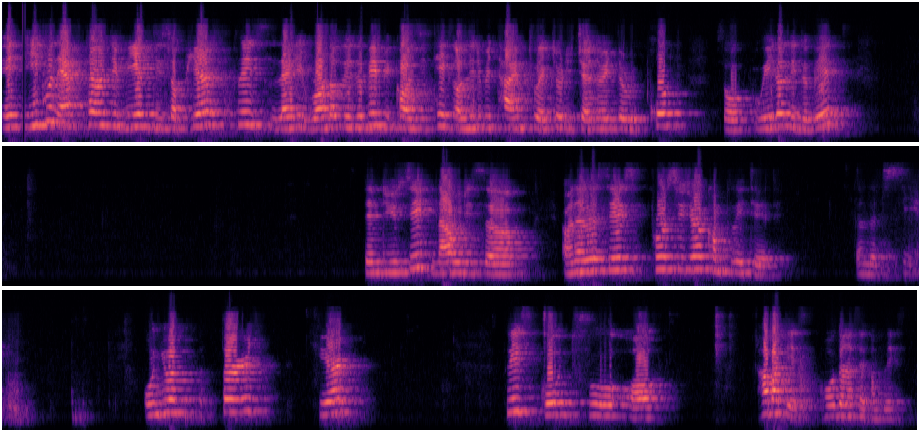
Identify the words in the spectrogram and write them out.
And even after the VM disappears, please let it run a little bit because it takes a little bit time to actually generate the report. So wait a little bit. Then do you see? Now it is uh, analysis procedure completed. Then let's see. On your third here, please go to, uh, how about this? Hold on a second, please.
